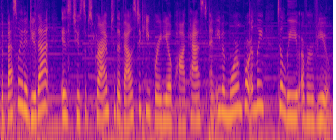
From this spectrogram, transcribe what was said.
The best way to do that is to subscribe to the Vows to Keep Radio podcast and, even more importantly, to leave a review.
